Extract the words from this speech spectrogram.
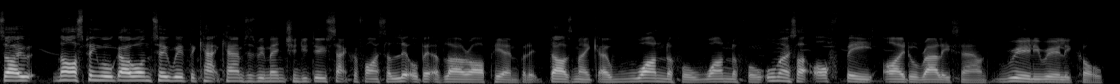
So last thing we'll go on to with the cat cams, as we mentioned, you do sacrifice a little bit of lower RPM, but it does make a wonderful, wonderful, almost like offbeat idle rally sound. Really, really cool.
